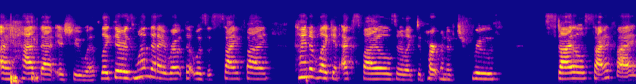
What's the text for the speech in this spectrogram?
i had that issue with. Like there was one that i wrote that was a sci-fi kind of like an x-files or like department of truth style sci-fi.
